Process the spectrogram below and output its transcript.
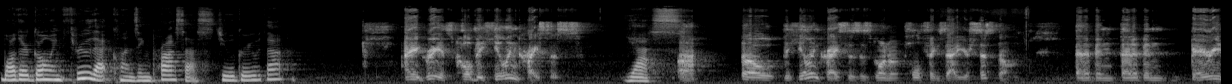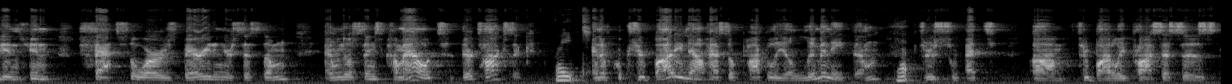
while they're going through that cleansing process. Do you agree with that? I agree. It's called the healing crisis. Yes. Uh, so the healing crisis is going to pull things out of your system that have been that have been buried in, in fat stores, buried in your system. And when those things come out, they're toxic. Right. And of course, your body now has to properly eliminate them Yep. through sweat, um, through bodily processes,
